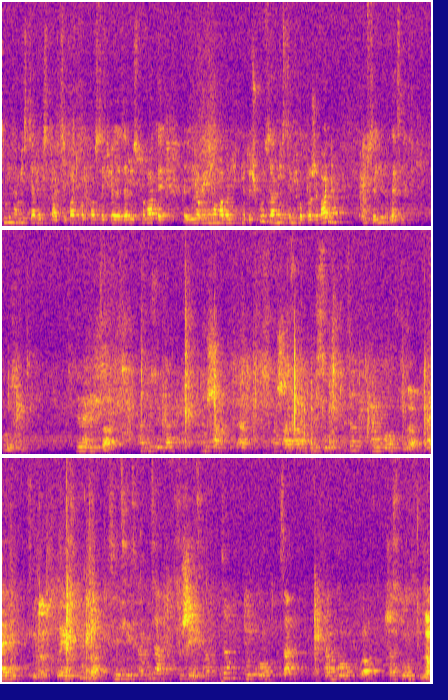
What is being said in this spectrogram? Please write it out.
зміна місця реєстрації. Батько просить е, зареєструвати е, його малолітню дочку за місцем його проживання у селі Глезне. Голосуємо. Біленький, За. Гарбузюк, Манько. Мельник, За. Лис, Сушицька, Турко, Франко, Шастун, За.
